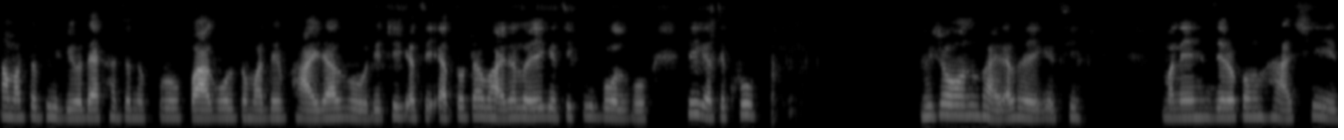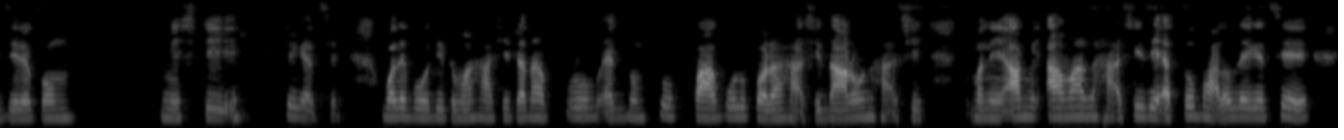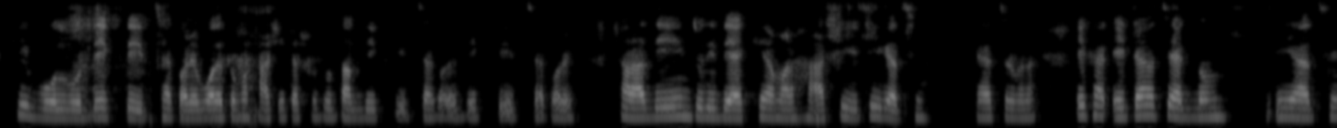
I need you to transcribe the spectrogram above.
আমার তো ভিডিও দেখার জন্য পুরো পাগল তোমাদের ভাইরাল বৌদি, ঠিক আছে? এতটা ভাইরাল হয়ে গেছি, কি বলব? ঠিক আছে, খুব ভীষণ ভাইরাল হয়ে গেছি। মানে যেরকম হাসি, যেরকম মিষ্টি, ঠিক আছে? বলে, বৌদি, তোমার হাসিটা না পুরো একদম পুরো পাগল করা হাসি, দারুণ হাসি। মানে আমি, আমার হাসি যে এত ভালো লেগেছে কি বলব? দেখতে ইচ্ছা করে। বলে তোমার হাসিটা শুধু তার দেখতে ইচ্ছা করে, দেখতে ইচ্ছা করে। সারাদিন যদি দেখে আমার হাসি, ঠিক আছে? এখানে এটা হচ্ছে একদম ইয়ে আছে।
